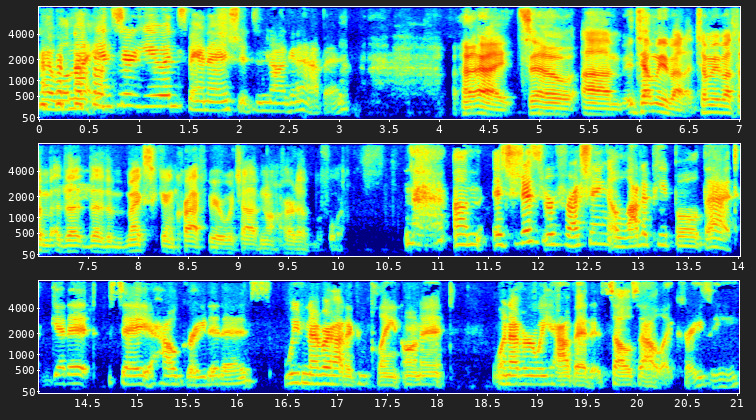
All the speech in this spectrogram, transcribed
I will not answer you in Spanish. It's not going to happen. All right. So um, tell me about it. Tell me about the, the, the, the Mexican craft beer, which I've not heard of before. Um, it's just refreshing. A lot of people that get it say how great it is. We've never had a complaint on it. Whenever we have it, it sells out like crazy,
